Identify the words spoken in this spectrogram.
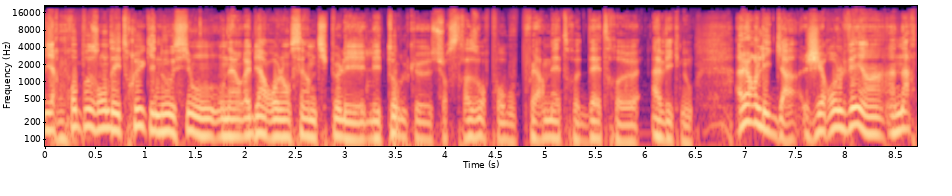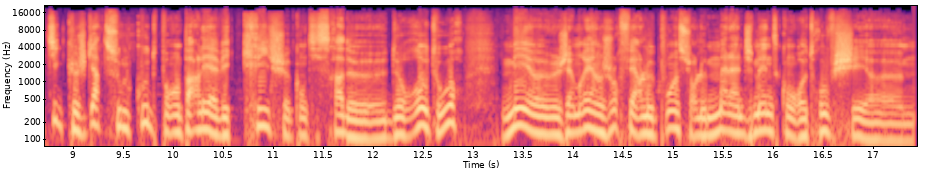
Ils reproposeront des trucs et nous aussi, on, on aimerait bien relancer un petit peu les, les talks euh, sur Strasbourg pour vous permettre d'être avec nous. Alors les gars, j'ai relevé un, un article que je garde sous le coude pour en parler avec Krish quand il sera de, de retour, mais euh, j'aimerais un jour faire le point sur le management qu'on retrouve chez... euh,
